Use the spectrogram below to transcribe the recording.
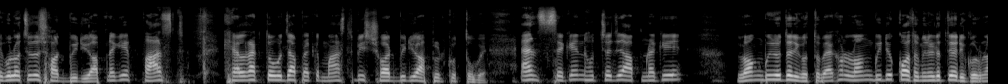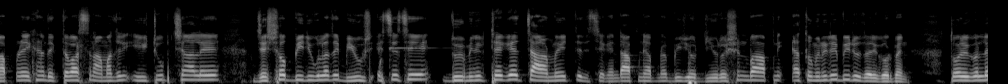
এগুলো হচ্ছে যে শর্ট ভিডিও আপনাকে ফার্স্ট খেয়াল রাখতে হবে যে আপনাকে must be short video upload করতে হবে। অ্যান্ড সেকেন্ড হচ্ছে যে আপনাকে লং ভিডিও তৈরি করতে হবে। এখন লং ভিডিও কত মিনিটে তৈরি করবেন? আপনারা এখানে দেখতে পাচ্ছেন আমাদের ইউটিউব চ্যানেলে যেসব ভিডিওগুলোতে ভিউজ এসেছে, দুই মিনিট থেকে চার মিনিট তিরিশ সেকেন্ড আপনি আপনার ভিডিও ডিউরেশন বা আপনি এত মিনিটের ভিডিও তৈরি করবেন। তৈরি করলে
